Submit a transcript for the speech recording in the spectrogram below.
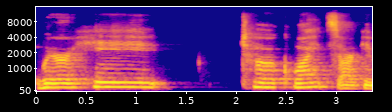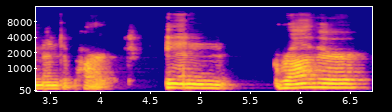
where he took White's argument apart in rather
